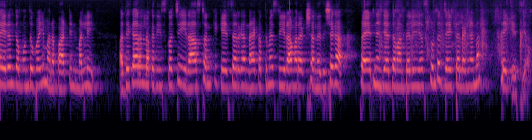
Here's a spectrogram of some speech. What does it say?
ధైర్యంతో ముందు పోయి మన పార్టీని మళ్ళీ అధికారంలోకి తీసుకొచ్చి ఈ రాష్ట్రానికి కేసీఆర్ గారి నాయకత్వమే శ్రీరామరక్ష అనే దిశగా ప్రయత్నం చేద్దామని తెలియజేసుకుంటూ జై తెలంగాణ జై కేసీఆర్.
